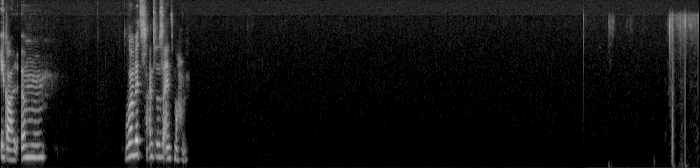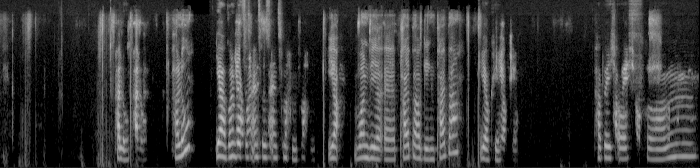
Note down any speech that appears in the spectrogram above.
Egal. Ähm, wollen wir jetzt 1 vs 1 machen? Hallo. Hallo? Hallo? Ja, wollen wir jetzt das 1 vs 1 machen? Ja, wollen wir äh, Piper gegen Piper? Ja, okay. Habe ich auf Rang.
